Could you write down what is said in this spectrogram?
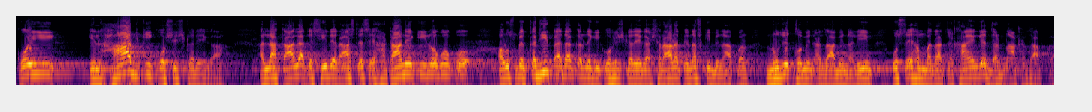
کوئی الحاد کی کوشش کرے گا، اللہ تعالیٰ کے سیدھے راستے سے ہٹانے کی لوگوں کو، اور اس میں کجی پیدا کرنے کی کوشش کرے گا، شرارت نف کی بنا پر نزق من عذاب علیم۔ اس سے ہم مزہ چکھائیں گے، دردناک عذاب کا۔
